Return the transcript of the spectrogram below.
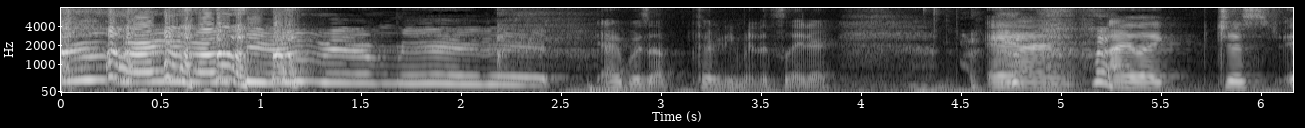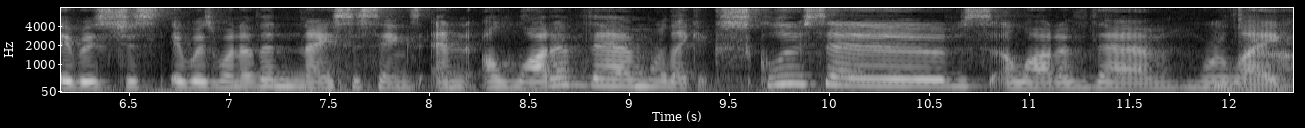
I'm fine. I'll be up in a minute." I was up 30 minutes later. And I like just it was just it was one of the nicest things and a lot of them were like exclusives a lot of them were like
